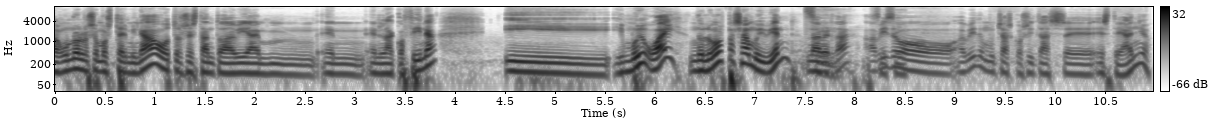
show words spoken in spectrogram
Algunos los hemos terminado, otros están todavía en, en- en la cocina. Y, y muy guay, nos lo hemos pasado muy bien, la verdad. Ha, sí, habido, ha habido muchas cositas eh, este año.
